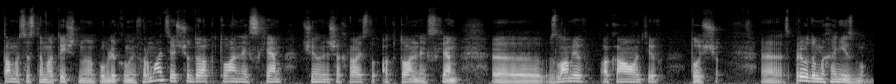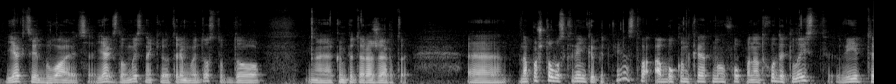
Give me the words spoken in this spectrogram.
Там ми систематично публікуємо інформацію щодо актуальних схем вчинення шахрайства, актуальних схем е, зламів акаунтів тощо. Е, З приводу механізму, як це відбувається, як зловмисники отримують доступ до е, комп'ютера жертви. Е, На поштову скриньку підприємства або конкретного ФОПа надходить лист від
